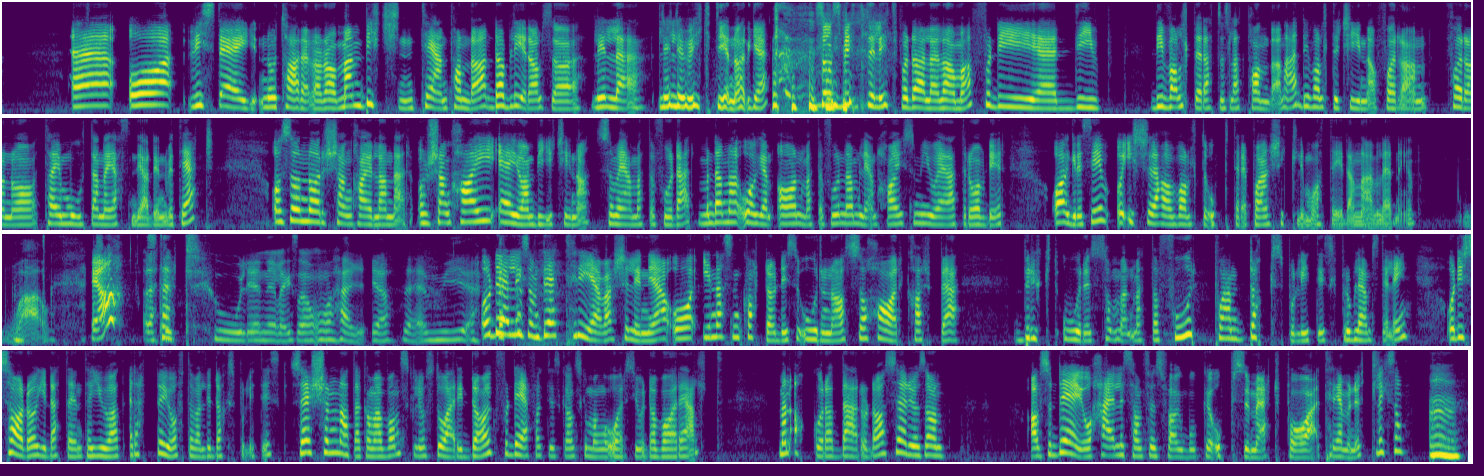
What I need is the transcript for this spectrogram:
Eh, og hvis jeg Nå tar jeg det, da. Men bitchen til en panda, da blir det altså lille, lille viktige Norge som spytter litt på Dalai Lama, fordi eh, de de valgte rett og slett pandaen her. De valgte Kina foran, foran å ta imot denne gjesten de hadde invitert. Og så når Shanghai lander. Og Shanghai er jo en by i Kina, som er en metafor der. Men den har òg en annen metafor, nemlig en hai, som jo er et rovdyr. Og aggressiv, og ikke har valgt å opptre på en skikkelig måte i denne anledningen. Wow. Ja, Og dette er to linjer, liksom. Å herre, ja, det er mye. Og det er liksom det er tre verselinjer, og i nesten hvert av disse ordene så har Karpe brukt ordet som en metafor på en dagspolitisk problemstilling. Og de sa det òg i dette intervjuet at rapp er jo ofte veldig dagspolitisk. Så jeg skjønner at det kan være vanskelig å stå her i dag, for det er faktisk ganske mange år siden det var reelt. Men akkurat der og da så er det jo sånn Altså, det er jo hele samfunnsfagboka oppsummert på tre minutter, liksom. Mm.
